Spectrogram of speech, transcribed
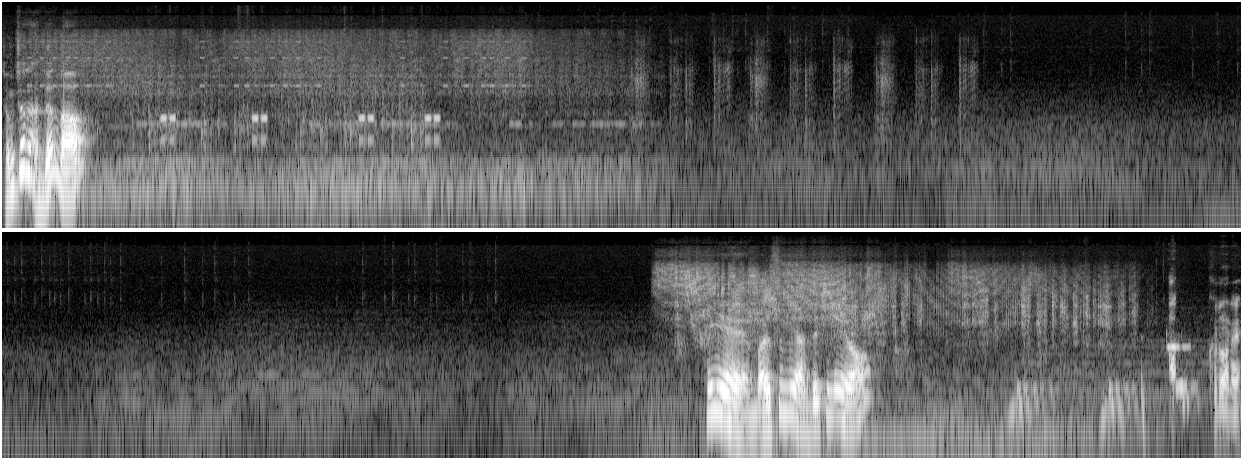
정찰이 안 됐나? 형님 말씀이 안 되시네요. 아 그러네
